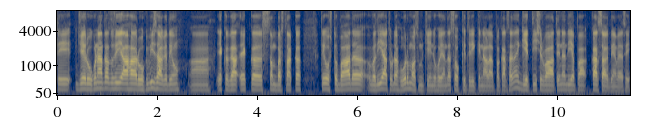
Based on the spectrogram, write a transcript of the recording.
ਤੇ ਜੇ ਰੋਕਣਾ ਤਾਂ ਤੁਸੀਂ ਆਹ ਰੋਕ ਵੀ ਸਕਦੇ ਹੋ, ਅਹ ਇੱਕ ਅਗਾ- ਇੱਕ ਸਤੰਬਰ ਤੱਕ ਤੇ ਉਸ ਤੋਂ ਬਾਅਦ ਵਧੀਆ ਥੋੜਾ ਹੋਰ ਮੌਸਮ ਚੇਂਜ ਹੋ ਜਾਂਦਾ, ਸੌਖੇ ਤਰੀਕੇ ਨਾਲ ਆਪਾਂ ਕਰ ਸਕਦੇ ਹਾਂ, ਗੇਤੀ ਸ਼ੁਰੂਆਤ ਇਹਨਾਂ ਦੀ ਆਪਾਂ ਕਰ ਸਕਦੇ ਹਾਂ ਵੈਸੇ।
